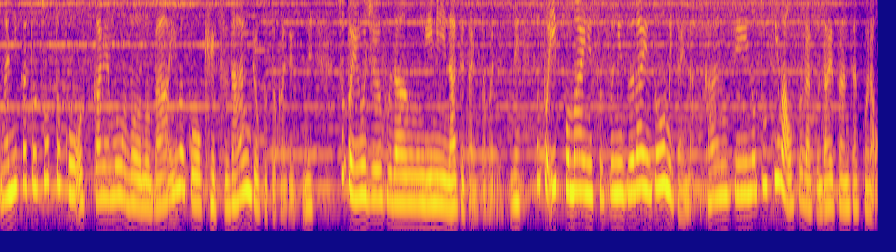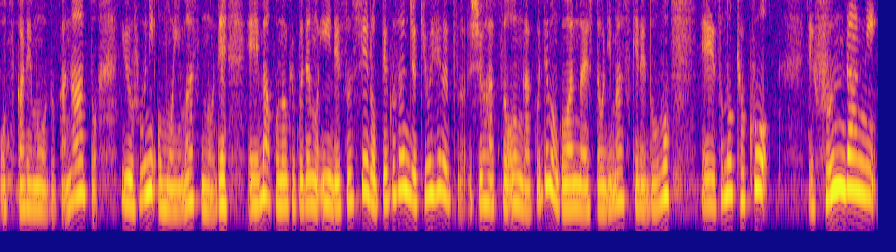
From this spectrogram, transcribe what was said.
何かとちょっとこうお疲れモードの場合はこう決断力とかですね。ちょっと優柔不断気味になってたりとかですね。ちょっと一歩前に進みづらいぞみたいな感じの時はおそらく第三チャクラお疲れモードかなというふうに思いますので、えー、まあこの曲でもいいですし 639Hz 周波数音楽でもご案内しておりますけれども、えー、その曲をふんだんに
